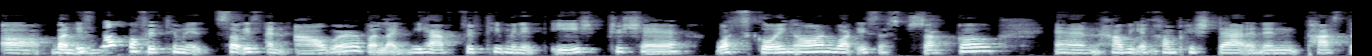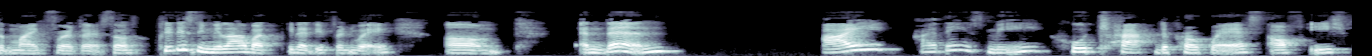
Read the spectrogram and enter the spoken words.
Uh, but mm-hmm. it's not for 15 minutes. So it's an hour, but like we have 15 minutes each to share what's going on, what is a struggle and how we accomplish that and then pass the mic further. So pretty similar, but in a different way. Um, and then I, I think it's me who track the progress of each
